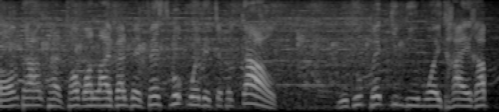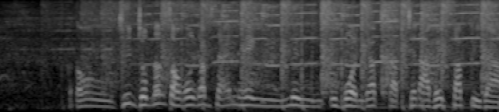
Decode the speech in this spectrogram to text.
2 ทางแพลตฟอร์มออนไลน์แฟนเพจ Facebook มวยเด็ดจะไป9 YouTube เพชรยินดีมวยไทยครับก็ต้องชื่นชมทั้งสองคนครับแสนเฮงหนึ่งอุบลครับกับชดาเพชรซับปีดา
